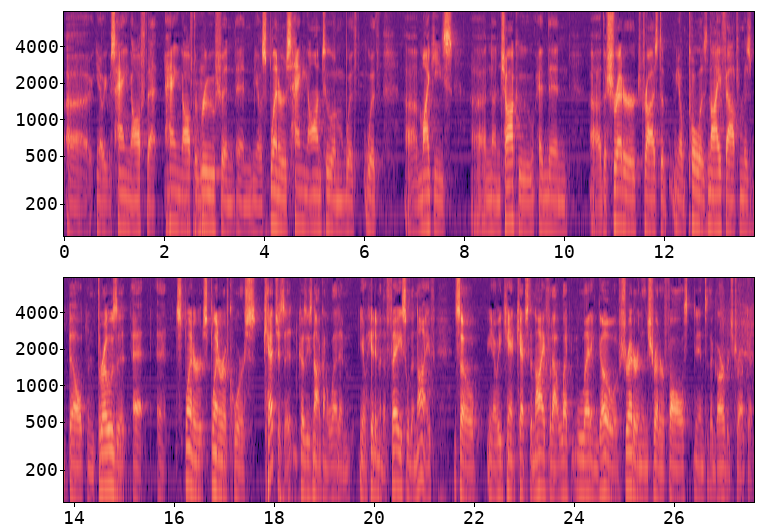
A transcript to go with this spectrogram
uh, you know he was hanging off that hanging off the roof and and you know Splinter's hanging on to him with with uh, Mikey's uh, nunchaku, and then uh, the shredder tries to you know pull his knife out from his belt and throws it at at Splinter. Splinter, of course, catches it because he's not going to let him you know hit him in the face with a knife. So you know he can't catch the knife without let, letting go of Shredder, and then Shredder falls into the garbage truck. And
